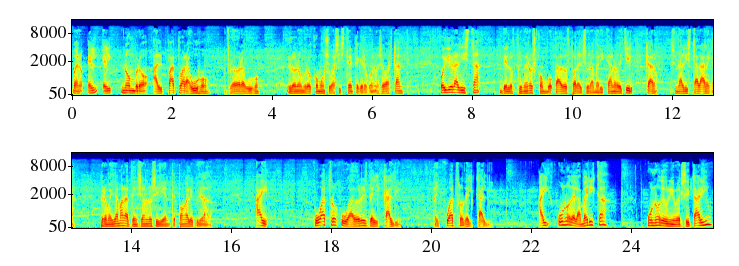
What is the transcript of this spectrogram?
Bueno, él, él nombró al Pato Araujo, Alfredo Araujo, lo nombró como su asistente, que lo conoce bastante. Hoy dio la lista de los primeros convocados para el suramericano de Chile. Claro, es una lista larga, pero me llama la atención lo siguiente, póngale cuidado. Hay cuatro jugadores del Cali, hay cuatro del Cali. Hay uno del América, uno de Universitario,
